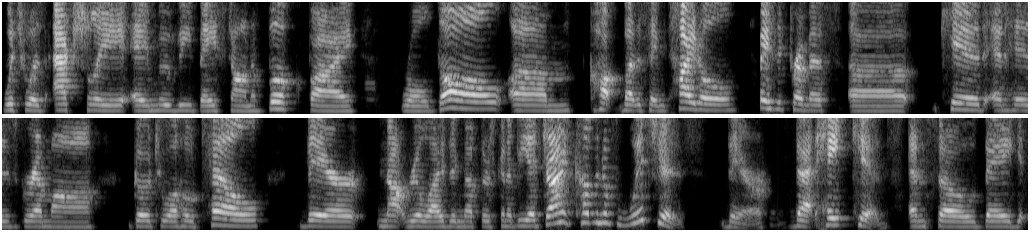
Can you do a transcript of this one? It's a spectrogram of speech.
which was actually a movie based on a book by Roald Dahl, um, by the same title. Basic premise: uh, kid and his grandma go to a hotel they're not realizing that there's going to be a giant coven of witches there that hate kids. And so they get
